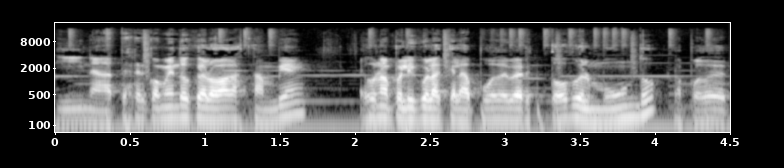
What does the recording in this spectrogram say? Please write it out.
Y nada, te recomiendo que lo hagas también. Es una película que la puede ver todo el mundo, la puede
